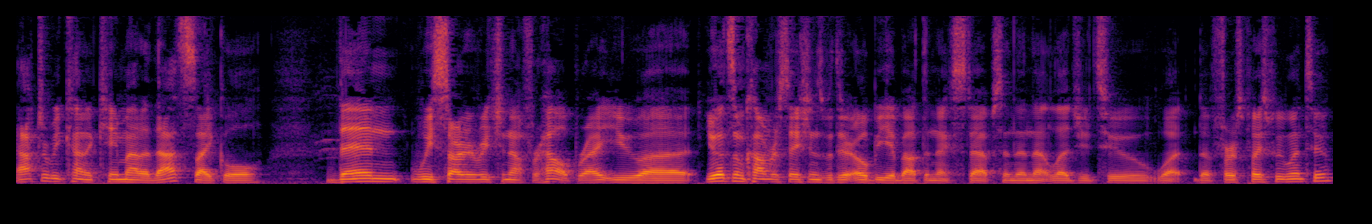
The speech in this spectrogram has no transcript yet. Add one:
after we kind of came out of that cycle, then we started reaching out for help. Right? You uh, you had some conversations with your OB about the next steps, and then that led you to what the first place we went to.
